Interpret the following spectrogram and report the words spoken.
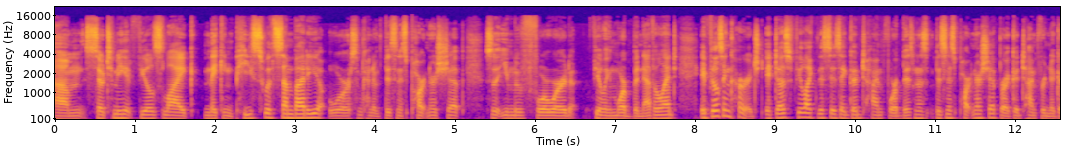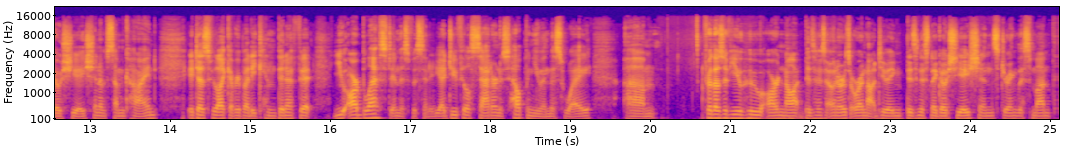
Um, so to me, it feels like making peace with somebody or some kind of business partnership so that you move forward feeling more benevolent. It feels encouraged. It does feel like this is a good time for business business partnership or a good time for negotiation of some kind. It does feel like everybody can benefit. You are blessed in this vicinity. I do feel Saturn is helping you in this way. Um, for those of you who are not business owners or are not doing business negotiations during this month,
